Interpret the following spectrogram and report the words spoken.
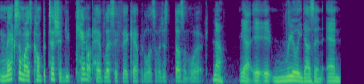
maximize competition, you cannot have laissez-faire capitalism. It just doesn't work. No. Yeah, it, it really doesn't. And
